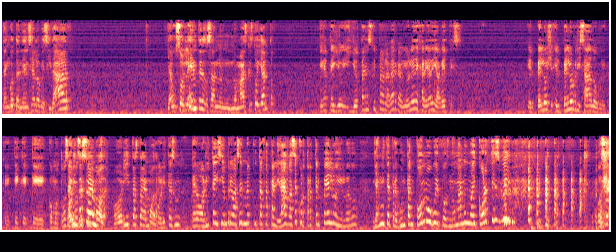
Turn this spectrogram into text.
tengo tendencia a la obesidad. Ya uso lentes, o sea, no, nomás que estoy alto. Fíjate, yo, y yo también estoy para la verga. Yo le dejaría diabetes. El pelo, el pelo rizado, güey. Que, que, que, que como todos sabemos. Ahorita es está de moda, ahorita está de moda. Ahorita es un. Pero ahorita y siempre va a ser una puta fatalidad. Vas a cortarte el pelo y luego ya ni te preguntan cómo, güey. Pues no mames, no hay cortes, güey. o, sea,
